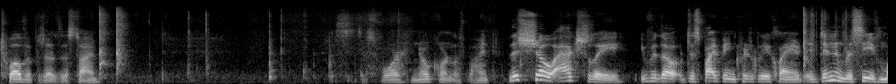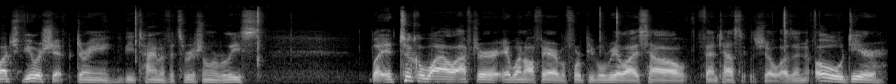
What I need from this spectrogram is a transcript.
12 episodes this time This is just four, No Corner Left Behind. This show actually, even though, despite being critically acclaimed, it didn't receive much viewership during the time of its original release. But it took a while after it went off air before people realized how fantastic the show was. And oh dear,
